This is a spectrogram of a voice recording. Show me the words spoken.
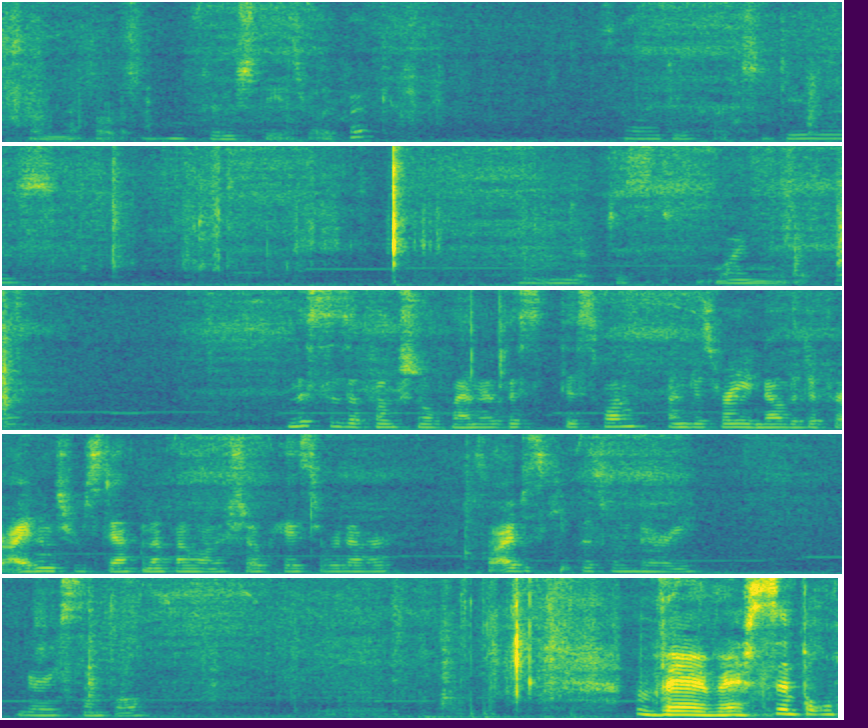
So I'm gonna go finish these really quick. So I do for to do's. End up just winding it up. This is a functional planner. This this one, I'm just writing down the different items from Stampin' Up I want to showcase or whatever. So I just keep this one very, very simple. Very very simple.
